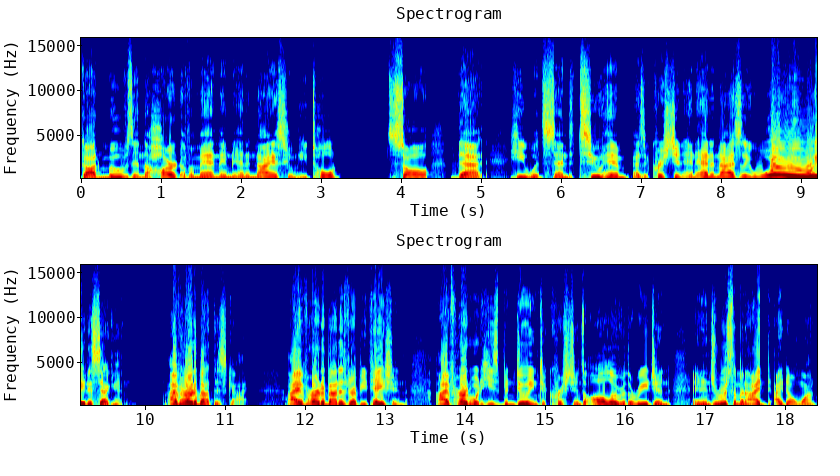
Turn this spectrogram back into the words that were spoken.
God moves in the heart of a man named Ananias, whom he told Saul that he would send to him as a Christian. And Ananias is like, whoa, wait a second. I've heard about this guy. I've heard about his reputation. I've heard what he's been doing to Christians all over the region and in Jerusalem, and I, I don't want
